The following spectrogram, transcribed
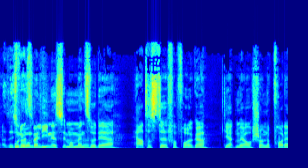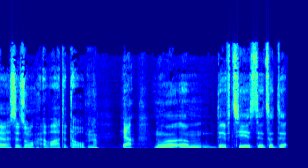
Also Union weiß, Berlin ist im Moment ja. so der härteste Verfolger. Die hatten wir auch schon vor der Saison erwartet da oben. Ne? Ja, nur ähm, der FC ist derzeit der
